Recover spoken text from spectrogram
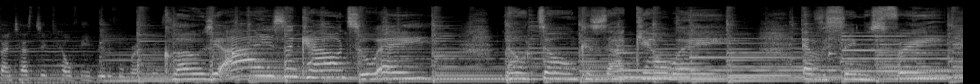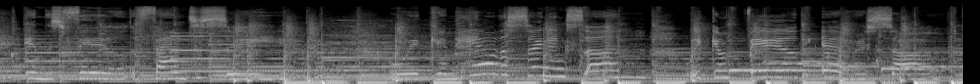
Fantastic, healthy, beautiful breakfast. Close your eyes and count away. No, don't, cause I can't wait. Everything is free this field of fantasy. We can hear the singing sun, we can feel the air is soft,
